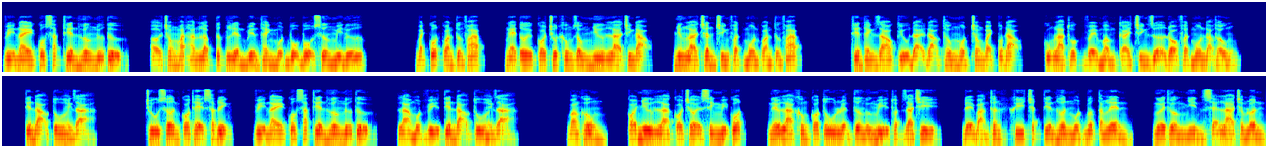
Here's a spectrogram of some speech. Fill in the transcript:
Vị này quốc sắc thiên hương nữ tử, ở trong mắt hắn lập tức liền biến thành một bộ bộ xương mỹ nữ. Bạch cốt quan tưởng pháp, nghe tôi có chút không giống như là chính đạo, nhưng là chân chính phật môn quan tưởng pháp thiên thánh giáo cựu đại đạo thống một trong bạch cốt đạo, cũng là thuộc về mầm cái chính giữa đỏ phật môn đạo thống. Tiên đạo tu hành giả. Chu sơn có thể xác định, vị này quốc sắc thiên hương nữ tử, là một vị tiên đạo tu hành giả. Bằng không, coi như là có trời sinh mỹ cốt, nếu là không có tu luyện tương ứng mỹ thuật gia trì, để bản thân khí chất tiến hơn một bước tăng lên, người thường nhìn sẽ là trầm luân,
